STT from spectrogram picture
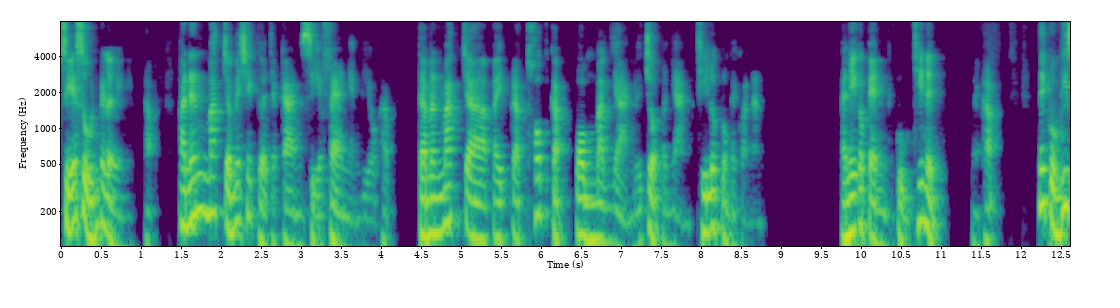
เสียศูนย์ไปเลยครับ อันนั้นมักจะไม่ใช่เกิดจากการเสียแฟนอย่างเดียวครับ แต่มันมักจะไปกระทบกับปมบางอย่างหรือโจทย์บางอย่างที่ลึกลงไปกว่านั้น อันนี้ก็เป็นกลุ่มที่1นนะครับ ในกลุ่มที่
